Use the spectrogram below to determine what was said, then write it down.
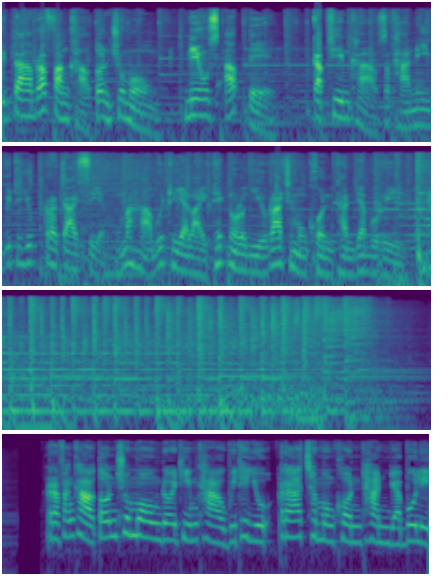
ติดตามรับฟังข่าวต้นชั่วโมง News Update กับทีมข่าวสถานีวิทยุกระจายเสียง มหาวิทยาลัยเทคโนโลยีราชมงคลธัญบุรี รับฟังข่าวต้นชั่วโมงโดยทีมข่าววิทยุราชมงคลธัญบุรี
